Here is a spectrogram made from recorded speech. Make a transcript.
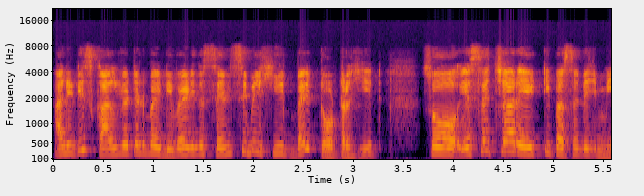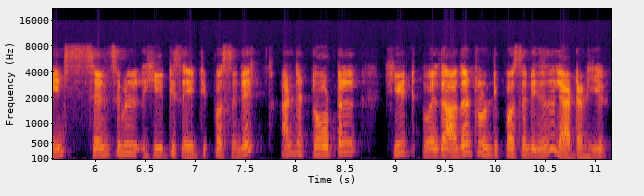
and it is calculated by dividing the sensible heat by total heat. So SHR 80 percentage means sensible heat is 80 percentage and the total heat while the other 20 percentage is the latent heat.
